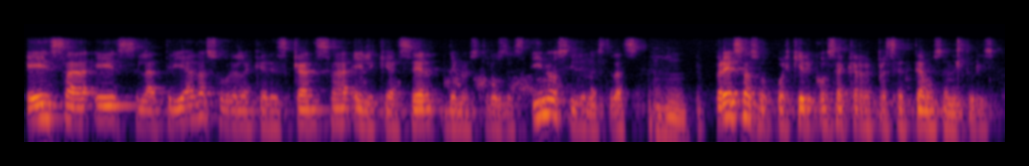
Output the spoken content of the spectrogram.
Esa es la triada sobre la que descansa el quehacer de nuestros destinos y de nuestras empresas o cualquier cosa que representemos en el turismo.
